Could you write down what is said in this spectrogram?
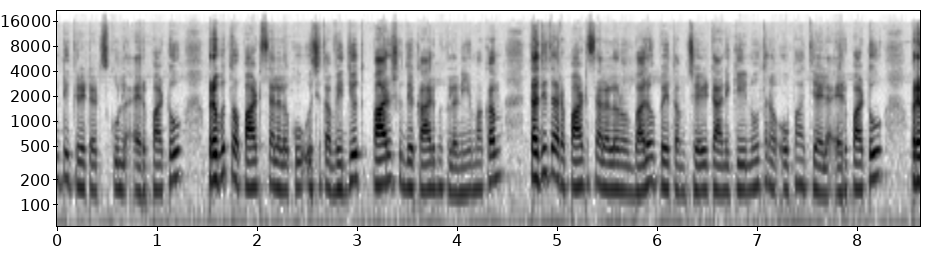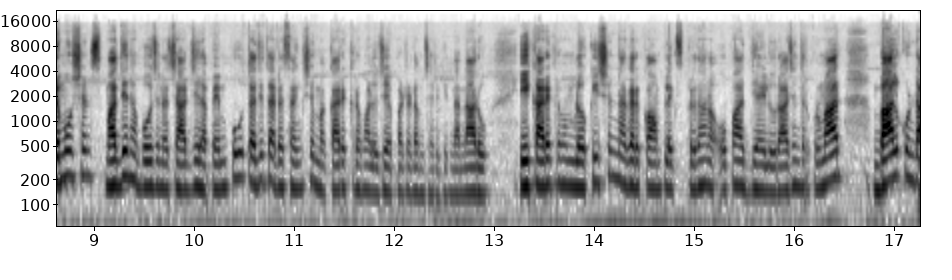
ఇంటిగ్రేటెడ్ స్కూల్ ఏర్పాటు ప్రభుత్వ పాఠశాలలకు ఉచిత విద్యుత్ పారిశుద్ధ్య కార్మికుల నియామకం తదితర పాఠశాలలను బలోపేతం చేయడానికి నూతన ఉపాధ్యాయుల ఏర్పాటు ప్రమోషన్స్ మధ్యాహ్న భోజన ఛార్జీల పెంపు తదితర సంక్షేమ కార్యక్రమాలు చేపట్టడం జరిగిందన్నారు. ఈ కార్యక్రమంలో కిషన్ నగర్ కాంప్లెక్స్ ప్రధాన ఉపాధ్యాయులు రాజేంద్ర కుమార్ బాల్కొండ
